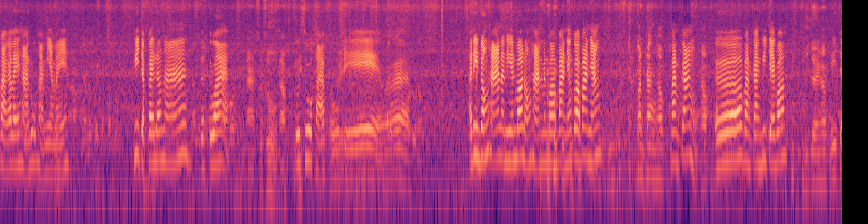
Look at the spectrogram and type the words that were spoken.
ฝากอะไรหาลูกหาเมียไหม พี่จะไปแล้วนะแต่ตัว อ่าสู้ๆครับ สู้ๆครับ โอเคเอออันนี้น้องหานอันนี้เป็นบ่น้องหานเป็นบ่บ้านยังก็บ้านยัง บ้านกั้งครับ บ้านกั้งครับ เออ บ้านกั้งดีใจบ่ดีใจครับ ดีใจ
